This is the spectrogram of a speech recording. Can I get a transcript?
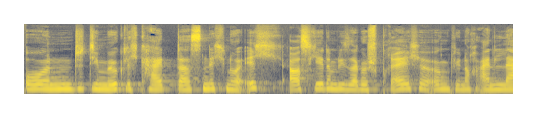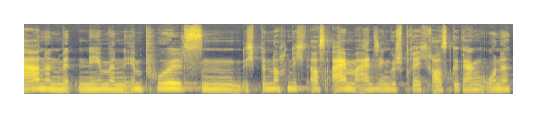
und die Möglichkeit, dass nicht nur ich aus jedem dieser Gespräche irgendwie noch ein Lernen mitnehmen, Impulsen. Ich bin noch nicht aus einem einzigen Gespräch rausgegangen, ohne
